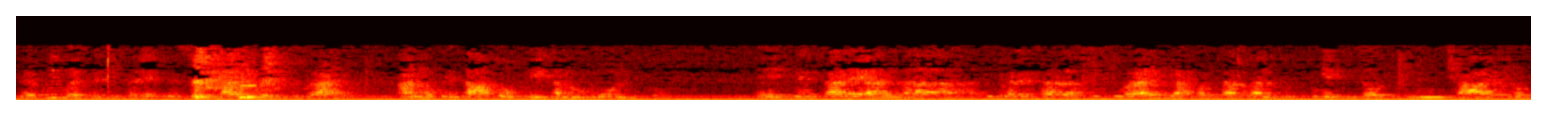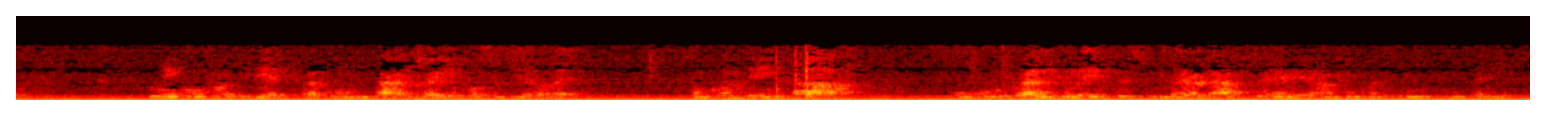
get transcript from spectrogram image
per cui queste differenze sociali e culturali hanno pesato o pesano molto e pensare alla differenza culturale che ha portato agli ultimi episodi di linciaggio nei confronti di extracomunitari, cioè io posso dire vabbè, sono contenta o comunque alle violenze sulle ragazze anche in questi ultimi periodi.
